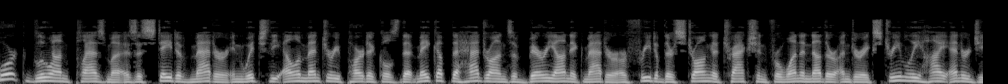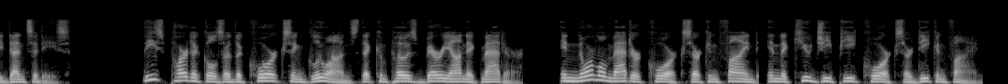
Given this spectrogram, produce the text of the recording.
Quark-gluon plasma is a state of matter in which the elementary particles that make up the hadrons of baryonic matter are freed of their strong attraction for one another under extremely high energy densities. These particles are the quarks and gluons that compose baryonic matter. In normal matter quarks are confined, in the QGP quarks are deconfined.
